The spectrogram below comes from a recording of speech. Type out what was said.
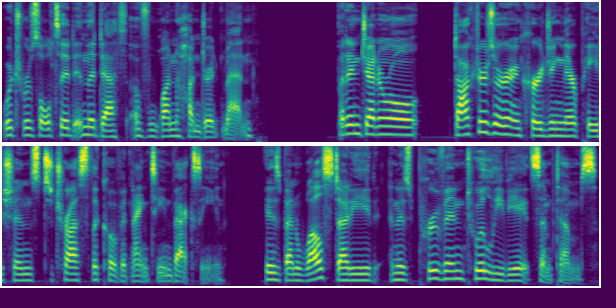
which resulted in the death of 100 men. But in general, doctors are encouraging their patients to trust the COVID 19 vaccine. It has been well studied and is proven to alleviate symptoms.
